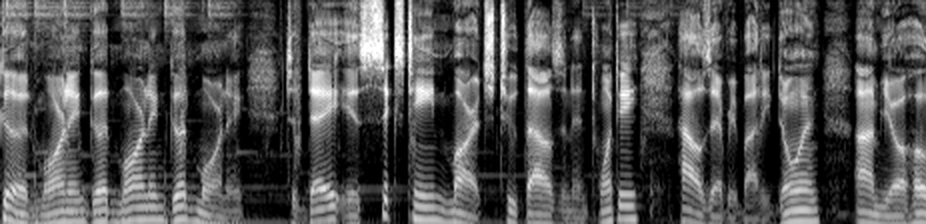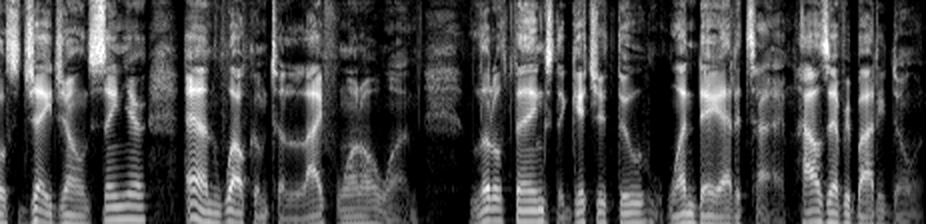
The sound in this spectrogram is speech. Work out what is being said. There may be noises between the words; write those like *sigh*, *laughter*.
Good morning, good morning, good morning. Today is 16 March 2020. How's everybody doing? I'm your host, Jay Jones Sr., and welcome to Life 101. Little things to get you through one day at a time. How's everybody doing?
